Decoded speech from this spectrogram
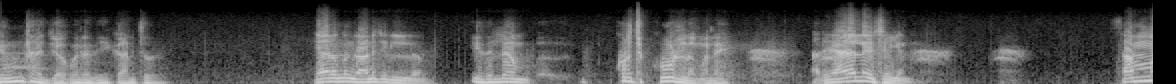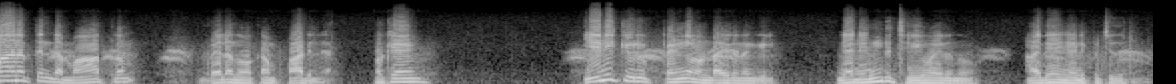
എന്താ ജോമന നീ കാണിച്ചത്? ഞാനൊന്നും കാണിച്ചില്ലല്ലോ. ഇതെല്ലാം കുറച്ച് കൂടുതല മോനെ. അത് ഞാനല്ലേ ചെയ്യുന്നത്? സമ്മാനത്തിന്റെ മാത്രം വില നോക്കാൻ പാടില്ല. ഓക്കെ? എനിക്കൊരു പെങ്ങളുണ്ടായിരുന്നെങ്കിൽ ഞാൻ എന്ത് ചെയ്യുമായിരുന്നു? അതേ ഞാനിപ്പോ ചെയ്തിട്ടുള്ളൂ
